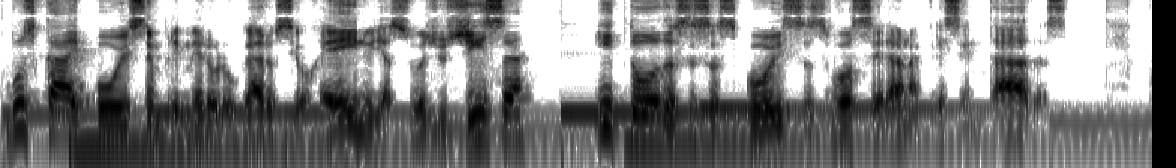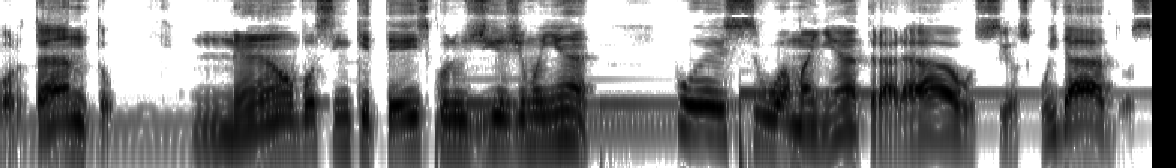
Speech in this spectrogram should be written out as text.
Buscai, pois, em primeiro lugar o seu reino e a sua justiça, e todas essas coisas vos serão acrescentadas. Portanto, não vos inquieteis com os dias de manhã, pois o amanhã trará os seus cuidados,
